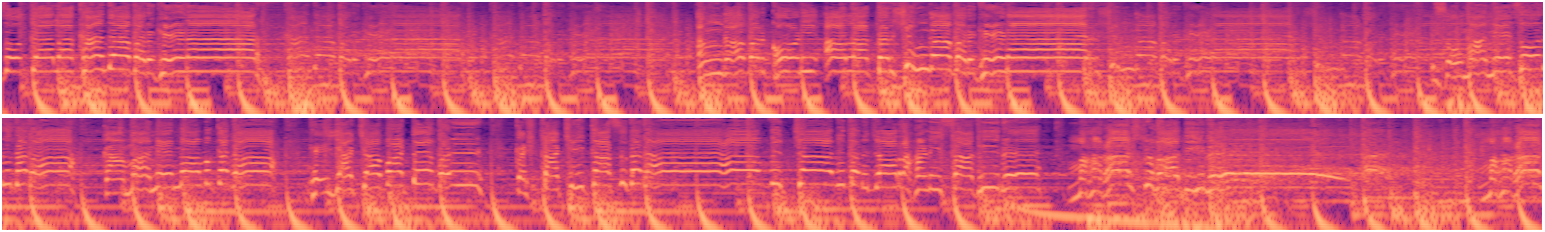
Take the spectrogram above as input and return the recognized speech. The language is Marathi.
जो त्याला खांद्यावर घेणार. अंगावर कोणी आला तर शिंगावर घेणार. शिंगावर घेणार जोर धरा कामाने नाव करा ध्येयाच्या वाटेवर कष्टाची कास धरा. विचार दर्जा राहणी साधी रे महाराष्ट्रवादी रे.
